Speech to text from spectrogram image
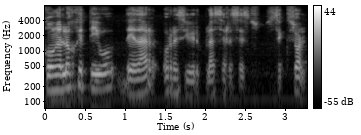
con el objetivo de dar o recibir placer sexual.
